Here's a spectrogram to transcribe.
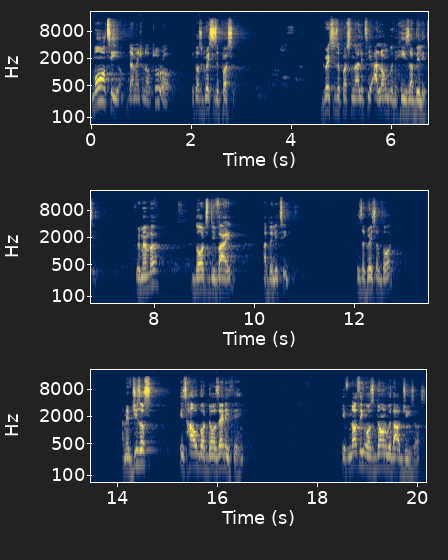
multi dimensional plural because grace is a person. Grace is a personality along with his ability. Remember, God's divine ability is the grace of God. And if Jesus is how God does anything, if nothing was done without Jesus,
